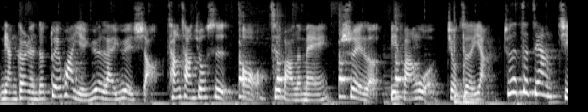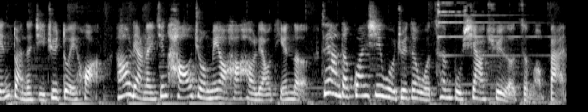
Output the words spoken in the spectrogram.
两个人的对话也越来越少，常常就是哦，吃饱了没？睡了，别烦我，就这样。就是这这样简短的几句对话，然后两人已经好久没有好好聊天了，这样的关系我觉得我撑不下去了，怎么办？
